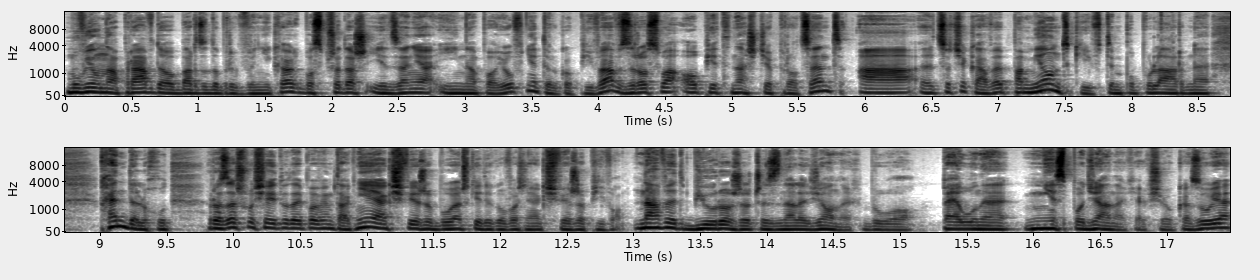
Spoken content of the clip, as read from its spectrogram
mówią naprawdę o bardzo dobrych wynikach, bo sprzedaż jedzenia i napojów, nie tylko piwa, wzrosła o 15%, a co ciekawe, w tym popularne Händelhut, rozeszły się i tutaj powiem tak, nie jak świeże bułeczki, tylko właśnie jak świeże piwo. Nawet biuro rzeczy znalezionych było pełne niespodzianek, jak się okazuje.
